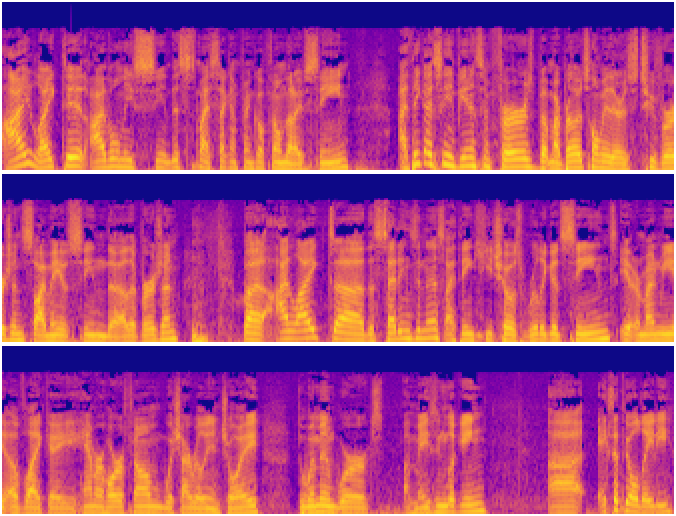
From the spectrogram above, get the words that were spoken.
I liked it. I've only seen this is my second Franco film that I've seen. I think I've seen Venus and Furs, but my brother told me there's two versions, so I may have seen the other version. But I liked uh, the settings in this. I think he chose really good scenes. It reminded me of like a Hammer horror film, which I really enjoy. The women were amazing looking, uh, except the old lady.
